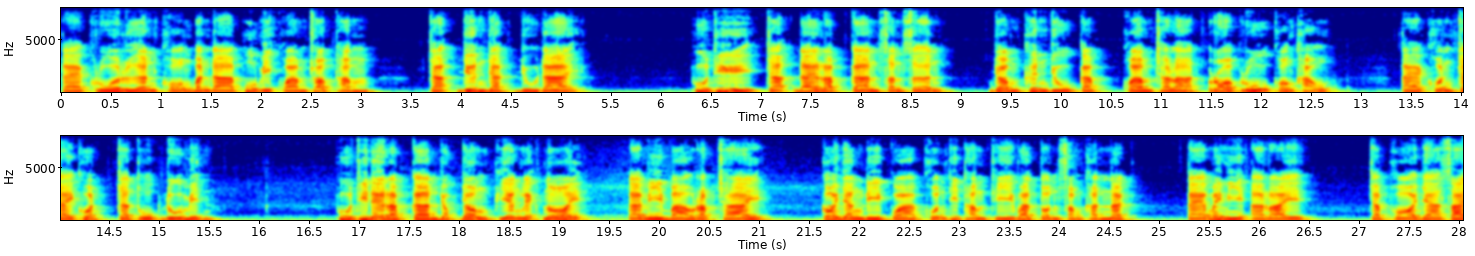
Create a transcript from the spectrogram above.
แต่ครัวเรือนของบรรดาผู้มีความชอบธรรม จะยืนหยัดอยู่ได้ ผู้ที่จะได้รับการสรรเสริญย่อมขึ้นอยู่กับความฉลาดรอบรู้ของเขา แต่คนใจคดจะถูกดูหมิ่น ผู้ที่ได้รับการยกย่องเพียงเล็กน้อย แต่มีบ่าวรับใช้ ก็ยังดีกว่าคนที่ทำทีว่าตนสำคัญนัก แต่ไม่มีอะไร จะพอยาไส้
